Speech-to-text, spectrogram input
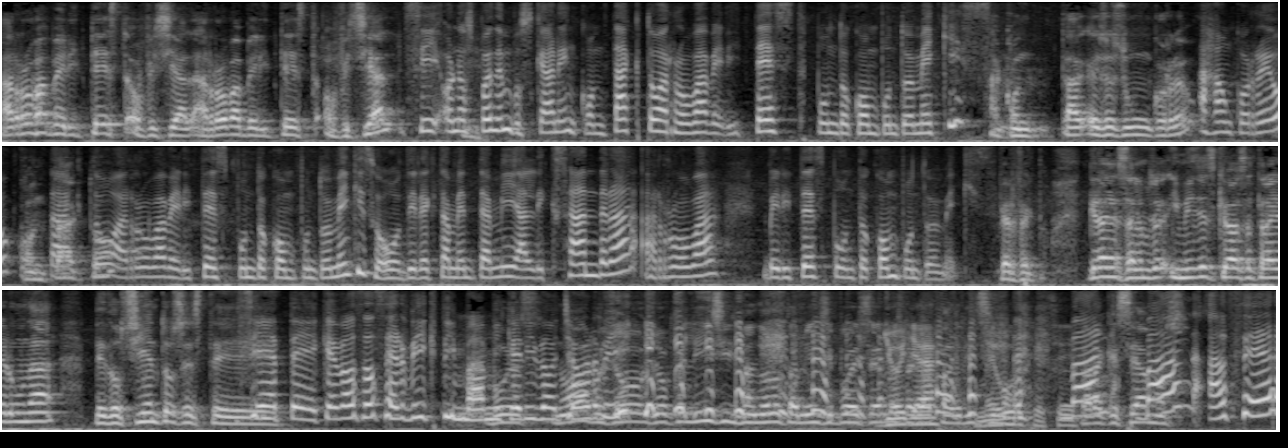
Arroba Veritest Oficial. Arroba Veritest Oficial. Sí, o nos pueden buscar en contacto arroba veritest.com.mx. A conta- ¿Eso es un correo? Ajá, un correo, Contacto. contacto, arroba verites.com.mx o directamente a mí, alexandra arroba verites.com.mx. Perfecto. Gracias, Ale. Y me dices que vas a traer una de 200, este... Siete, que vas a ser víctima, mi pues, querido no, Jordi. pues yo, yo feliz y Manolo también si puede ser. Yo estaría ya, padrísimo. me urge, sí. van, Para que seamos... van a hacer...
